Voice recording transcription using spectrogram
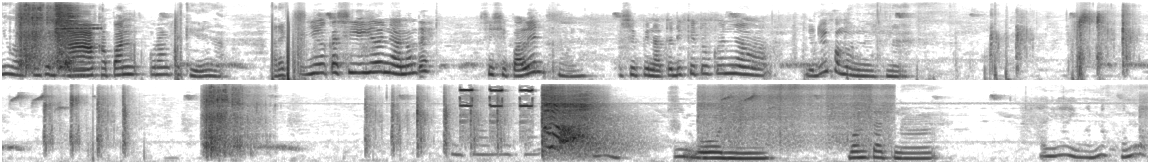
Ini waktu ke Ah, kapan orang teh kieu nya? Arek ieu kasih ieu nya non teh. Sisi palin. Si Pina teh dikitukeun nya. Jadi ka mana? Nah. Yang enak enak.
